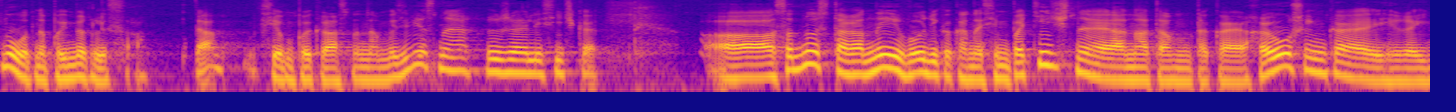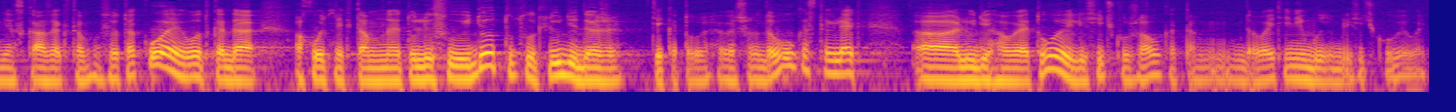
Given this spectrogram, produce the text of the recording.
ну вот, например, леса. Да? Всем прекрасно нам известная рыжая лисичка. А, с одной стороны, вроде как она симпатичная, она там такая хорошенькая, героиня сказок там и все такое. И вот когда охотник там на эту лесу идет, тут вот люди даже, те, которые говорят, что надо волка стрелять, а, люди говорят, ой, лисичку жалко, там, давайте не будем лисичку убивать.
